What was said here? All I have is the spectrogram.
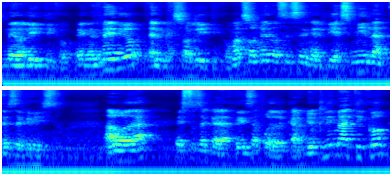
Neolítico. En el medio, el Mesolítico. Más o menos es en el 10.000 a.C. Ahora, esto se caracteriza por el cambio climático,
